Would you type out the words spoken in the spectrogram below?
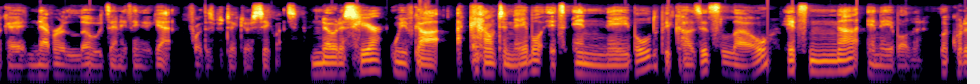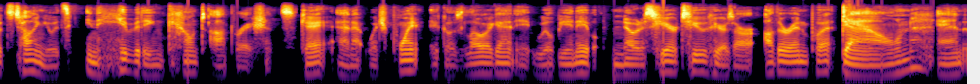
okay? It never loads anything again for this particular sequence. Notice here, we've got count enable. It's enabled because it's low. It's not enabled look what it's telling you. It's inhibiting count operations, okay? And at which point it goes low again, it will be enabled. Notice here too, here's our other input, down and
